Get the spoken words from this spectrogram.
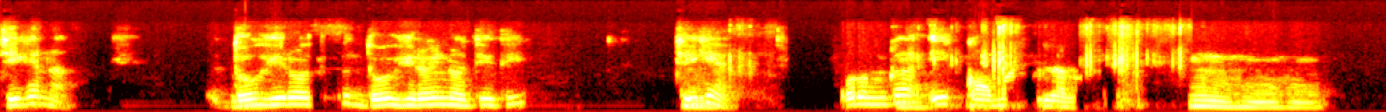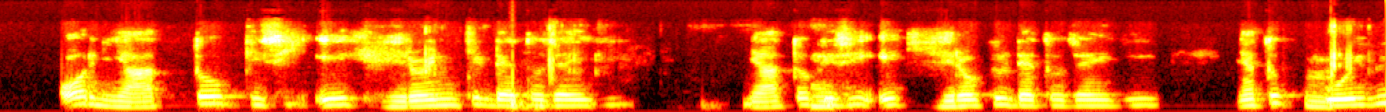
ठीक है ना? दो हम्म। हीरो थे दो हीरोइन होती थी ठीक हम्म। है? और उनका हम्म। एक कॉमन विलन हम्म हम्म और या तो किसी एक हीरोइन की डेथ हो जाएगी या तो किसी एक हीरो की डेथ हो जाएगी या तो कोई भी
